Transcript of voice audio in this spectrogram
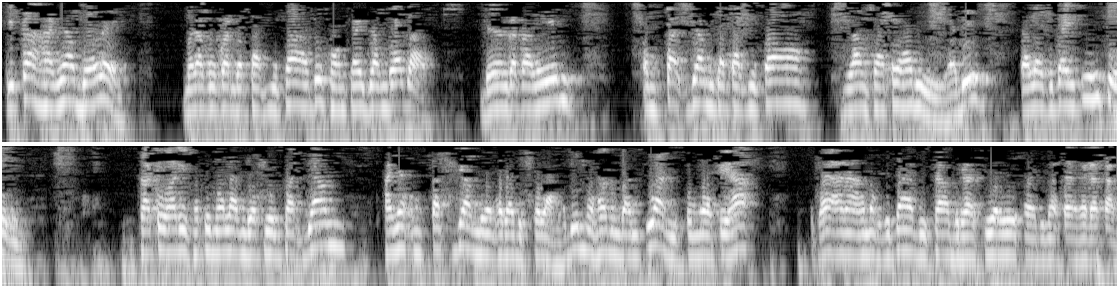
kita hanya boleh melakukan tatap muka itu sampai jam 12. Dengan kata lain, 4 jam tatap muka dalam satu hari. Jadi, kalau kita itu hitung, satu hari satu malam 24 jam, hanya empat jam yang ada di sekolah. Jadi mohon bantuan semua pihak supaya anak-anak kita bisa berhasil uh, di masa yang akan datang.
